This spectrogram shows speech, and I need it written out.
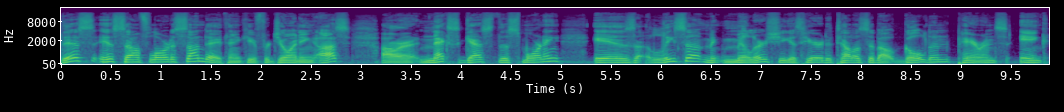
This is South Florida Sunday. Thank you for joining us. Our next guest this morning is Lisa McMiller. She is here to tell us about Golden Parents Inc.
